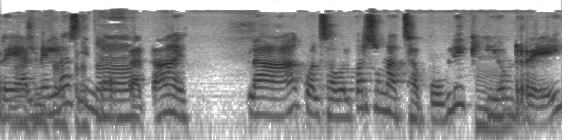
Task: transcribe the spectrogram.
realment l'has d'interpretar. És Clar, qualsevol personatge públic mm. i un rei,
